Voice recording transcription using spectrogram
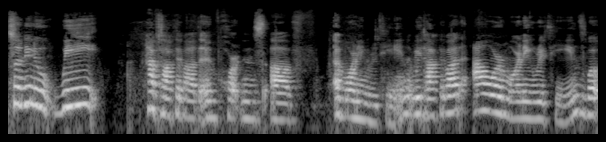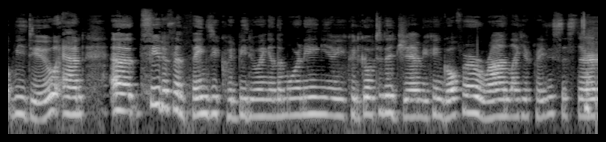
so nilu we have talked about the importance of a morning routine. We talked about our morning routines, what we do, and a few different things you could be doing in the morning. You know, you could go to the gym, you can go for a run like your crazy sister.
